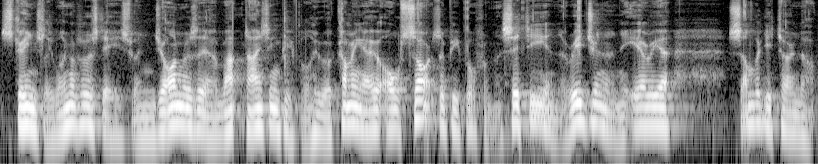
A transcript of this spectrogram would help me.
strangely, one of those days when John was there baptizing people who were coming out, all sorts of people from the city and the region and the area, somebody turned up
